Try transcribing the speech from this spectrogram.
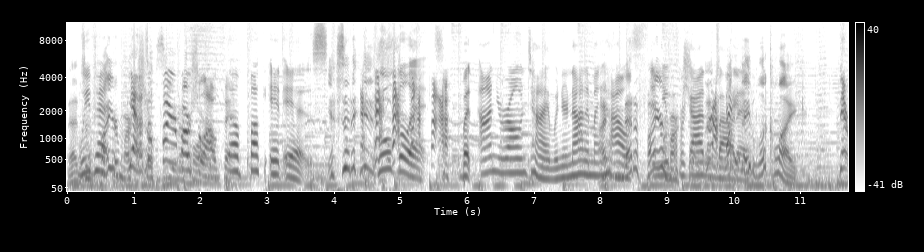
That's we've a had- fire marshal. Yeah, that's a fire marshal outfit. The fuck it is. Yes, it is. Google it, but on your own time when you're not in my I've house met a fire and you've marshal. forgotten That's about what they it. look like. There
